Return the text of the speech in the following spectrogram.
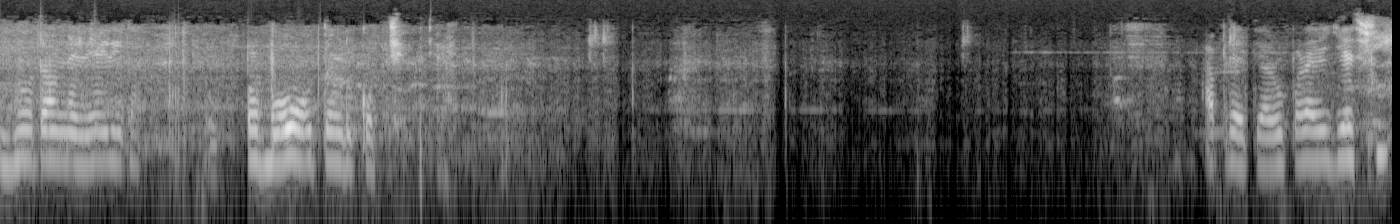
હું તમને લઈ લીધા. પણ બહુ તડકો છે. આપણે અત્યારે ઉપર આવી ગયા છીએ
